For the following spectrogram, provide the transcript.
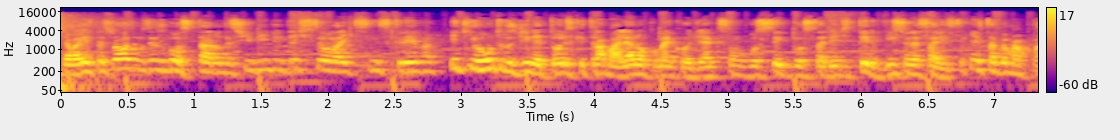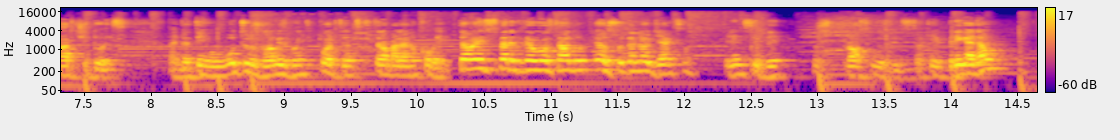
Então é isso, pessoal. Se vocês gostaram deste vídeo, deixe seu like, se inscreva. E que outros diretores que trabalharam com Michael Jackson você gostaria de ter visto nessa lista? Quem sabe uma parte 2. Ainda tem outros nomes muito importantes que trabalharam com ele. Então é isso, espero que tenham gostado. Eu sou Daniel Jackson. A gente se vê nos próximos vídeos, ok? Obrigadão!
